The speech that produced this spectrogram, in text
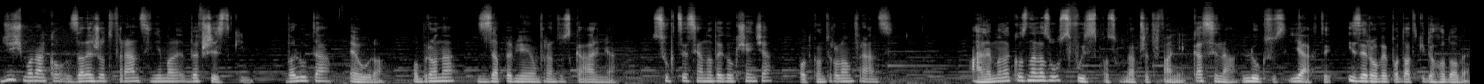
Dziś Monako zależy od Francji niemal we wszystkim. Waluta euro, obrona zapewnia ją francuska armia, sukcesja nowego księcia pod kontrolą Francji. Ale Monako znalazło swój sposób na przetrwanie. Kasyna, luksus, jachty i zerowe podatki dochodowe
